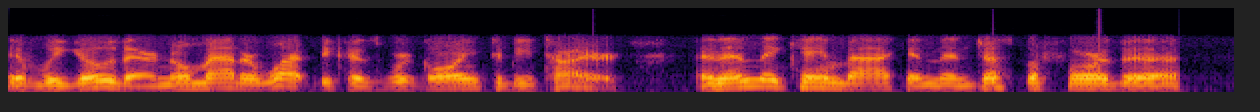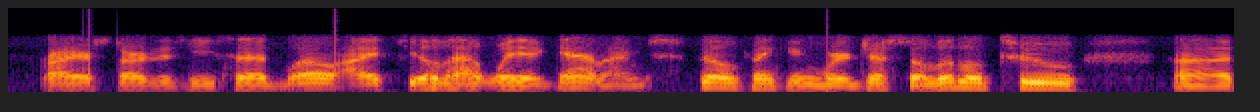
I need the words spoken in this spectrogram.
if we go there, no matter what, because we're going to be tired." And then they came back, and then just before the Brier started, he said, "Well, I feel that way again. I'm still thinking we're just a little too uh,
